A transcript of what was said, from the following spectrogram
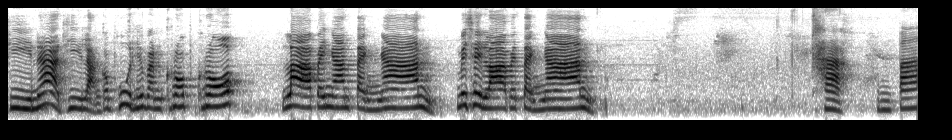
ทีหน้าทีหลังก็พูดให้มันครบครบลาไปงานแต่งงาน ไม่ใช่ลาไปแต่งงานๆค่ะ คุณป้า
